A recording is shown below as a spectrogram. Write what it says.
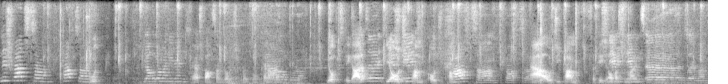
Eine Schwarzzahn. Schafzahn. Gut, Wie auch immer man die nennt. ja, Schwarzsam, glaube ich, oder so, keine Ahnung. Bruder. Juckt, egal. Warte, Die OG Pump, OG Pump. Schafzahn. Schafzahn. Ja, OG Pump, verstehe ich auch, nehm- was du meinst. Äh, Seilbahn.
